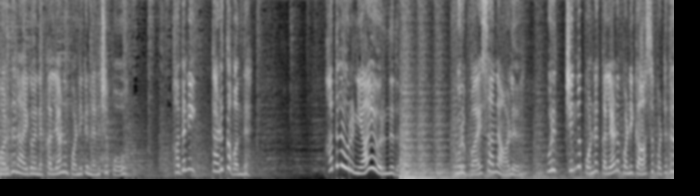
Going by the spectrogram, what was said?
மருதநாயகம் என்ன கல்யாணம் பண்ணிக்க நினைச்சப்போ அத நீ தடுக்க வந்த. அதுல ஒரு நியாயம் இருந்தது. ஒரு வயசான ஆளு ஒரு சின்ன பொண்ண கல்யாணம் பண்ணிக்க ஆசைப்பட்டது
